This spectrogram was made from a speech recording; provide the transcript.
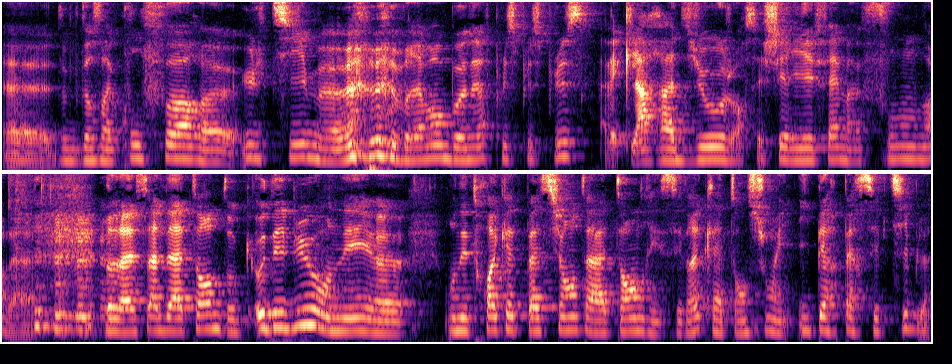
Euh, donc dans un confort euh, ultime, vraiment bonheur plus plus plus, avec la radio, genre c'est Chéri FM à fond dans la, dans la salle d'attente. Donc au début on est, on est 3-4 patientes à attendre et c'est vrai que la tension est hyper perceptible.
